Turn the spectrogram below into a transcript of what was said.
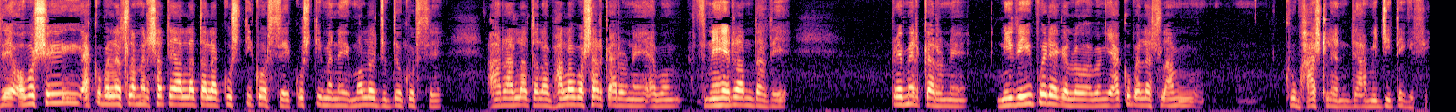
যে অবশ্যই আকুব আল্লাহ ইসলামের সাথে আল্লাহ তালা কুস্তি করছে। কুস্তি মানে মল্লযুদ্ধ করছে। আর আল্লাহ তালা ভালোবাসার কারণে এবং স্নেহের আন্দাজে, প্রেমের কারণে নিজেই পড়ে গেল এবং ইয়াকুব আল্লাহ ইসলাম খুব হাসলেন যে আমি জিতে গেছি।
